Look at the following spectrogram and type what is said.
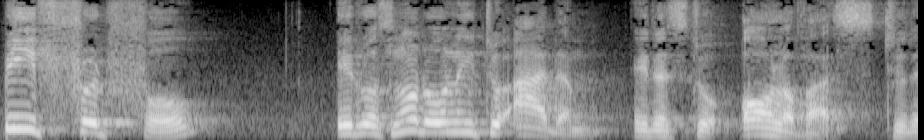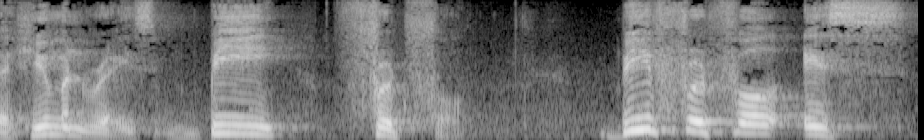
be fruitful, it was not only to Adam, it is to all of us, to the human race. Be fruitful. Be fruitful is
